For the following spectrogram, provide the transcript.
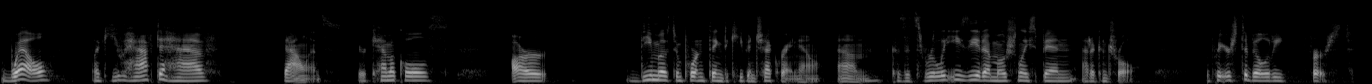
well like you have to have balance. Your chemicals are the most important thing to keep in check right now because um, it's really easy to emotionally spin out of control. So put your stability first.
